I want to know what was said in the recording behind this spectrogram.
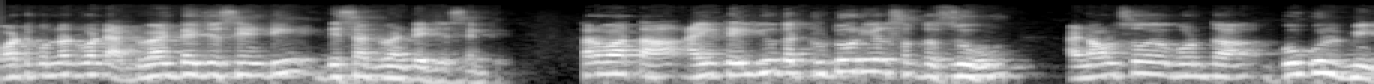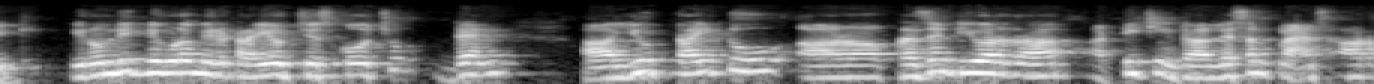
వాటికి ఉన్నటువంటి అడ్వాంటేజెస్ ఏంటి? డిసడ్వాంటేజెస్ ఏంటి? తర్వాత I tell you the tutorials of the Zoom and also about the Google Meet ఈ రెండింటిని కూడా మీరు ట్రై అవుట్ చేసుకోవచ్చు. Then you try to present your teaching lesson plans or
